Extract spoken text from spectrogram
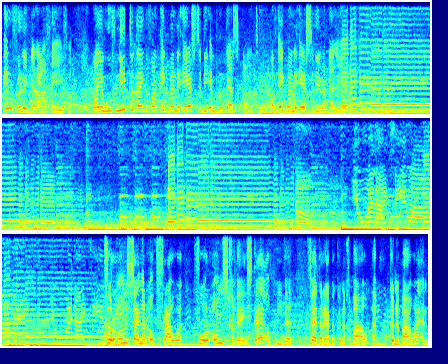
invulling eraan geven. Maar je hoeft niet te denken van ik ben de eerste die in protest komt. Of ik ben de eerste die rebelleert. Voor ons zijn er ook vrouwen voor ons geweest, hè, op wie we verder hebben kunnen, gebouw, hebben kunnen bouwen. En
